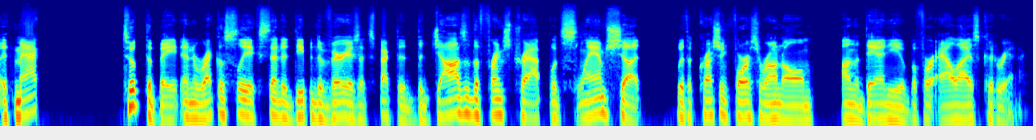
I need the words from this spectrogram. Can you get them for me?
If Mack took the bait and recklessly extended deep into Bavaria as expected, the jaws of the French trap would slam shut with a crushing force around Ulm on the Danube before allies could react.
